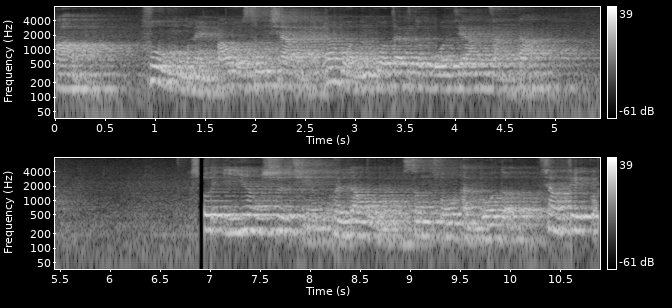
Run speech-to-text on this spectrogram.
啊，父母呢把我生下来，让我能够在这个国家长大。所以一样事情会让我们生出很多的，像这种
